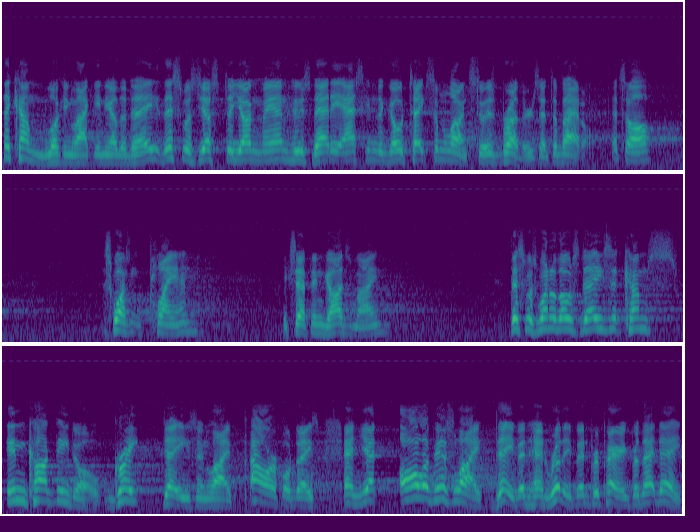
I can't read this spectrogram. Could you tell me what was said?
They come looking like any other day. This was just a young man whose daddy asked him to go take some lunch to his brothers at the battle. That's all. This wasn't planned, except in God's mind. This was one of those days that comes incognito. Great days in life, powerful days. And yet, all of his life, David had really been preparing for that day.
